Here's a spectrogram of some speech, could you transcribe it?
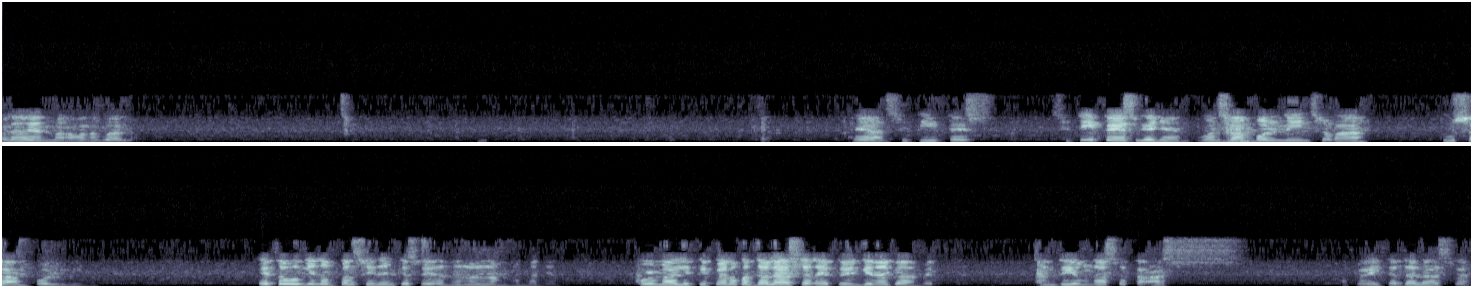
Wala yan, ma, ako nabala. Ayan, si t-test. Si t-test, ganyan. One sample mean, saka two sample mean. Ito huwag nyo nang pansinin kasi ano na lang naman yan. Formality. Pero kadalasan ito yung ginagamit. Hindi yung nasa taas. Okay, kadalasan.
